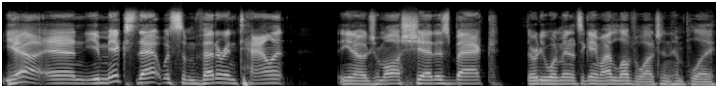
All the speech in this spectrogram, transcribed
Yeah, and you mix that with some veteran talent. You know, Jamal Shead is back, 31 minutes a game. I loved watching him play.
